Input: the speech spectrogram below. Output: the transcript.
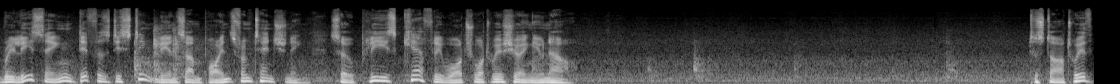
Releasing differs distinctly in some points from tensioning, so please carefully watch what we're showing you now. To start with,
